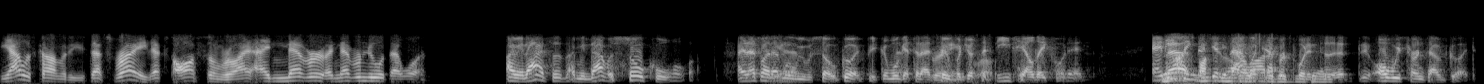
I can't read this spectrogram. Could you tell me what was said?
The Alice comedies. That's right. That's awesome, bro. I, I never, I never knew what that was. I mean, that's, I mean, that was so cool, and that's why that Yeah. movie was so good. Because we'll get to that too. But just bro. the detail they put in, anything that fucking gets that much effort put into it, it always turns out good.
